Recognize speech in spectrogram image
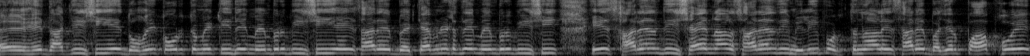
ਇਹ ਦਾਜੀ ਸੀ, ਇਹ ਦੋਹੇ ਟੋਰ ਕਮੇਟੀ ਦੇ ਮੈਂਬਰ ਵੀ ਸੀ, ਇਹ ਸਾਰੇ ਕੈਬਨਿਟ ਦੇ ਮੈਂਬਰ ਵੀ ਸੀ। ਇਹ ਸਾਰਿਆਂ ਦੀ ਸ਼ਹਿ ਨਾਲ, ਸਾਰਿਆਂ ਦੀ ਮਿਲੀ ਭੁਗਤ ਨਾਲ ਇਹ ਸਾਰੇ ਬਜਰ ਪਾਪ ਹੋਏ।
